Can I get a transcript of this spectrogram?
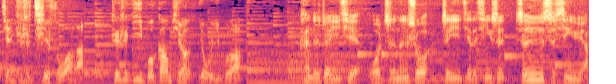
简直是气死我了！真是一波刚平又一波。看着这一切，我只能说这一届的新生真是幸运啊！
